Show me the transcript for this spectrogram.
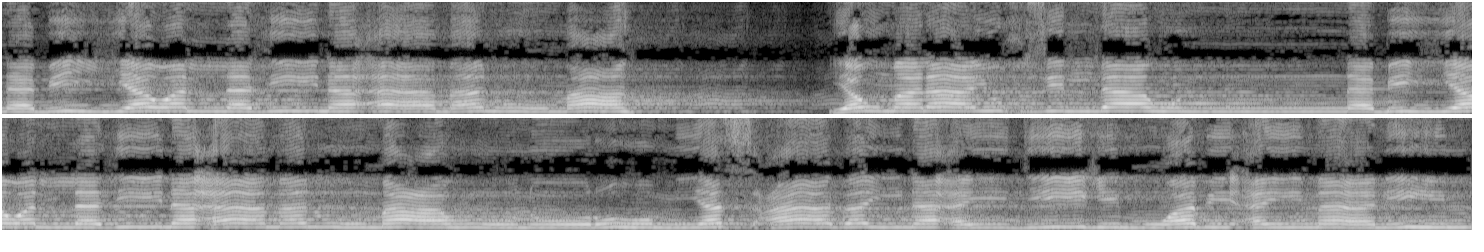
النبي والذين آمنوا معه يوم لا يخزي الله النبي والذين آمنوا معه نورهم يسعى بين أيديهم وبأيمانهم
